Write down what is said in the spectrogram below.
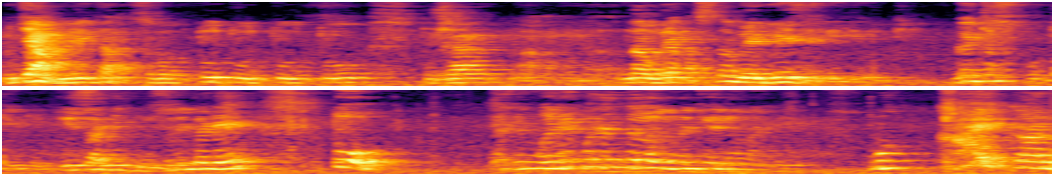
म्हणजे अमृता असं बघ, तू तू तू तू तुझ्या नवऱ्यापासून वेगळी झालेली होती. घटस्फोटीत होतीस आणि दुसरीकडे तो त्याने मरेपर्यंत लग्न केलं नाही. मग काय कारण?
